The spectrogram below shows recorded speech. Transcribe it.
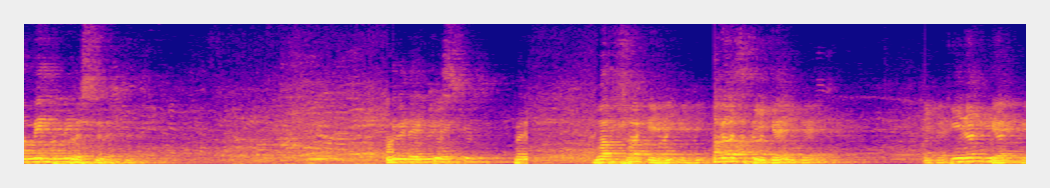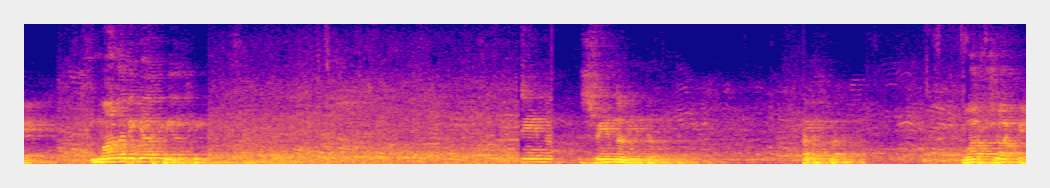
അമിത് കൃഷ്ണൻ. അവരുടെ वर्षा के अगस्त पी के किरण के मालविका पी। श्रीनंद। वर्षा के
